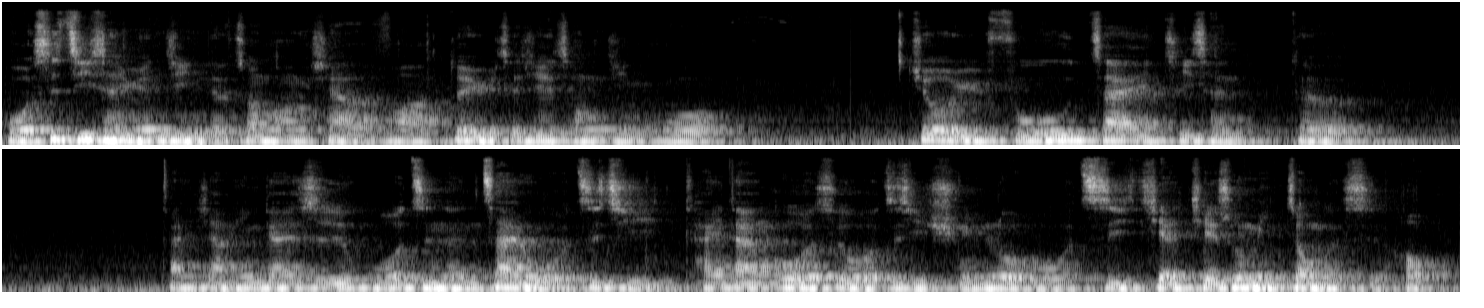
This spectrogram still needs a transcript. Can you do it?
我是基层员警的状况下的话，对于这些憧憬，我就与服务在基层的感想，应该是我只能在我自己开单，或者是我自己巡逻，我自己接接触民众的时候。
